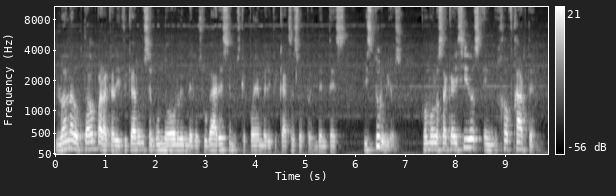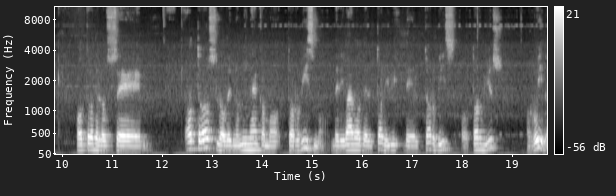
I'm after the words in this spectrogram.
lo han adoptado para calificar un segundo orden de los lugares en los que pueden verificarse sorprendentes disturbios, como los acaecidos en Hofharten. Otro de los eh, otros lo denominan como torbismo, derivado del, del torbis o torbius o ruido,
